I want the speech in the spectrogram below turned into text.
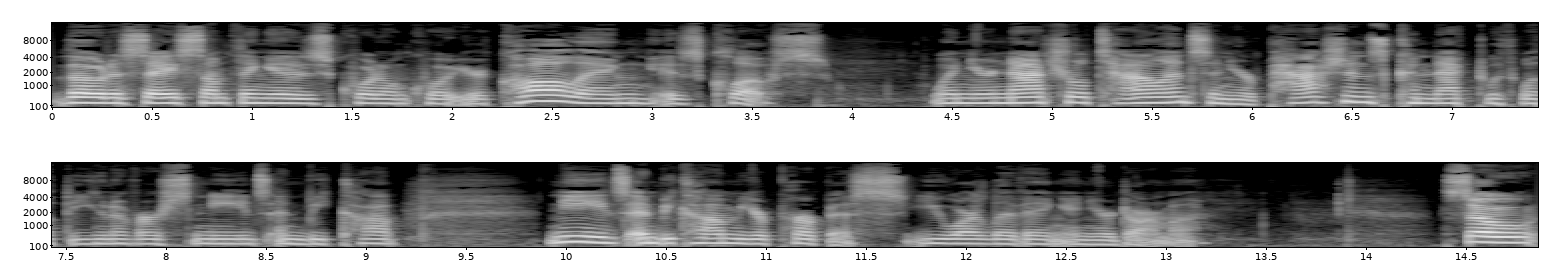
Though to say something is quote unquote your calling is close. When your natural talents and your passions connect with what the universe needs and become needs and become your purpose, you are living in your dharma. So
